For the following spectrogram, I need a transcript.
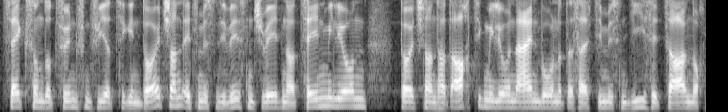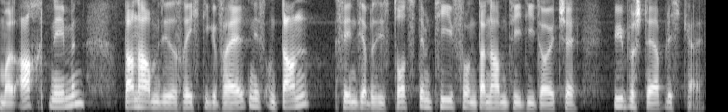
645 in Deutschland. Jetzt müssen Sie wissen, Schweden hat 10 Millionen, Deutschland hat 80 Millionen Einwohner. Das heißt, Sie müssen diese Zahl nochmal 8 nehmen. Dann haben Sie das richtige Verhältnis und dann sehen Sie aber, sie ist trotzdem tiefer und dann haben Sie die deutsche Übersterblichkeit.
